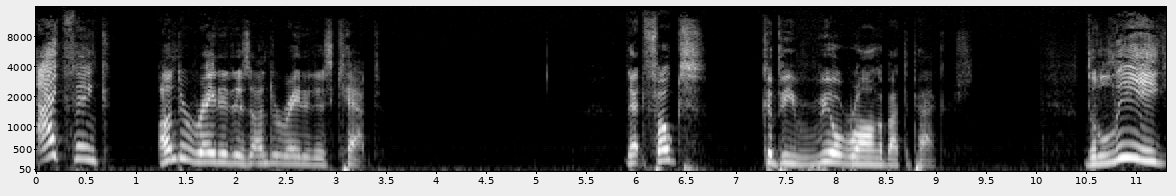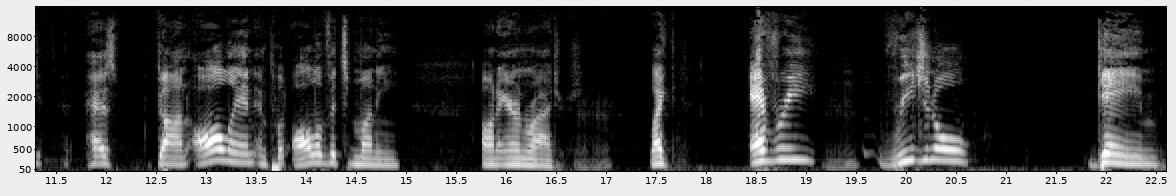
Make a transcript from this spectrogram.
I think underrated is underrated is kept. That folks could be real wrong about the Packers. The league has gone all in and put all of its money on Aaron Rodgers. Mm-hmm. Like every mm-hmm. regional game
